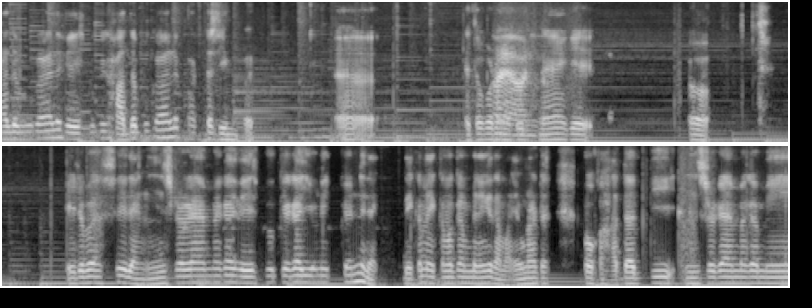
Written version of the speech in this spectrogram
හදපු කාල ෆෙස්බුක් හදපු කාල පට්ට සිම්පල් එතකොට නෑගේ ඊට පස්සේ දැන් ඉන්ස්ට්‍රගෑම් එක ෆෙස්බුක් එක යුනික් වෙන්න දැ දෙකම එකම කම්පන එක තමයි. වුණට ඕක හදද්දී ඉන්ස්ට්‍රගෑම් එක මේ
